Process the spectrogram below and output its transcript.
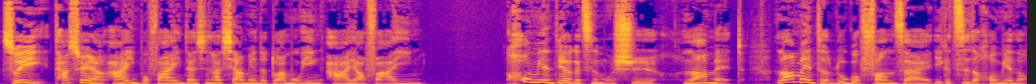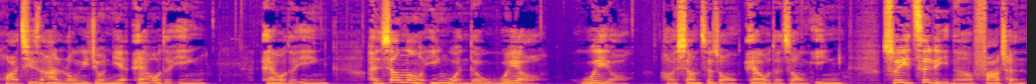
所以它虽然阿音不发音，但是它下面的短母音啊要发音。后面第二个字母是 lament，lament 如果放在一个字的后面的话，其实它很容易就念 l 的音，l 的音很像那种英文的 will，will，好像这种 l 的这种音，所以这里呢发成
